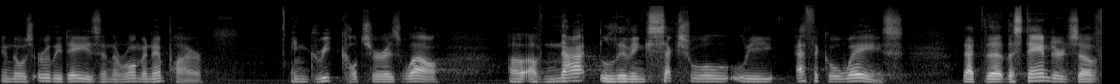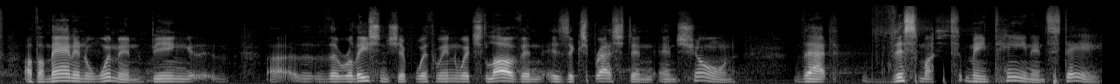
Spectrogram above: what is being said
in those early days in the Roman Empire, in Greek culture as well, uh, of not living sexually ethical ways. That the, the standards of, of a man and a woman being uh, the relationship within which love in, is expressed and, and shown, that this must maintain and stay.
